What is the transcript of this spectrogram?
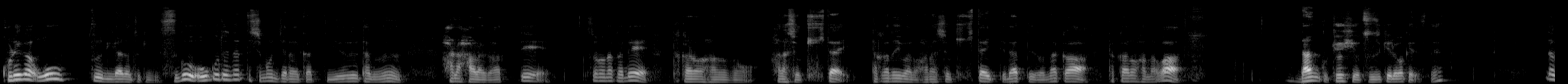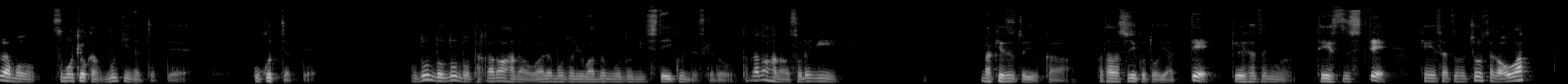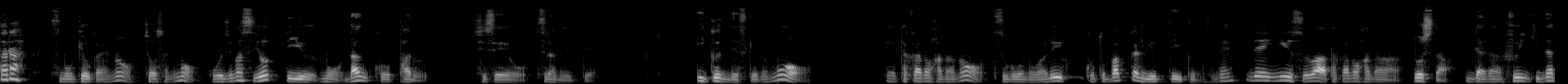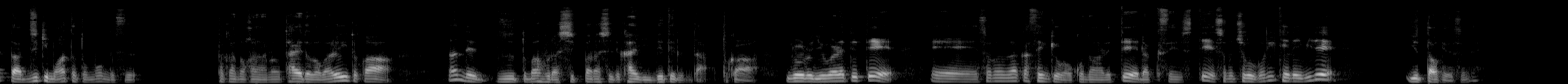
これがオープンになった時にすごい大事になってしまうんじゃないかっていう多分ハラハラがあってその中で貴乃花の話を聞きたい。貴乃岩の話を聞きたいってなってた中貴乃花は断固拒否を続けるわけですね。だからもう相撲協会も向きになっちゃって怒っちゃってもうどんどんどんどん貴乃花を悪者に悪者にしていくんですけど貴乃花はそれに負けずというか正しいことをやって警察にも提出して警察の調査が終わったら相撲協会の調査にも応じますよっていうもう断固たる姿勢を貫いていくんですけども貴乃花の都合の悪いことばっかり言っていくんですねでニュースは貴乃花どうしたみたいな雰囲気になった時期もあったと思うんです貴乃花の態度が悪いとかなんでずっとマフラーしっぱなしで会議に出てるんだとかいろいろ言われてて、えー、その中選挙が行われて落選してその直後にテレビで言ったわけですよね。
